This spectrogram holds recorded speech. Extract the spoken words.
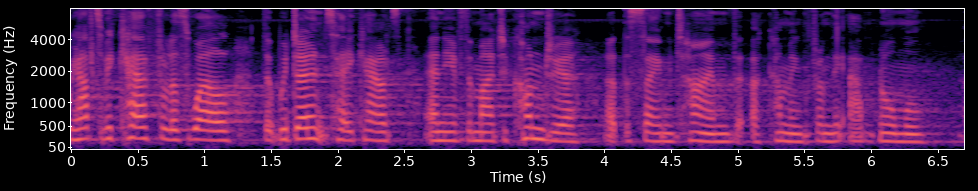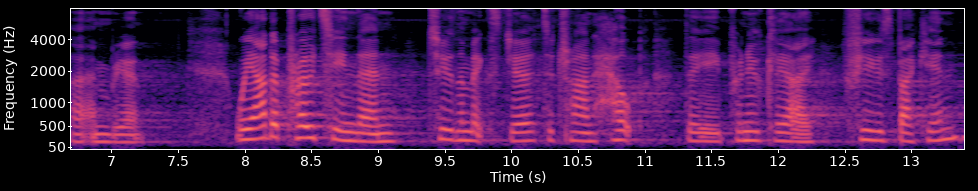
We have to be careful as well that we don't take out any of the mitochondria at the same time that are coming from the abnormal uh, embryo. We add a protein then to the mixture to try and help the pronuclei fuse back in.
